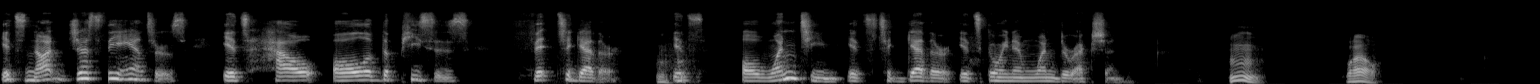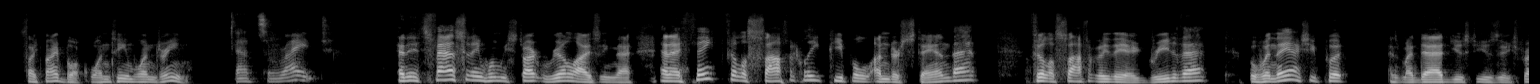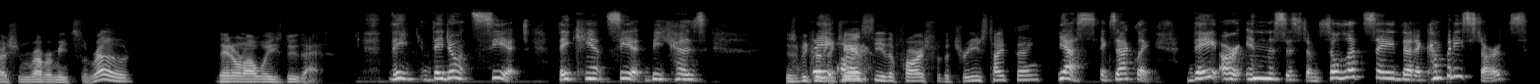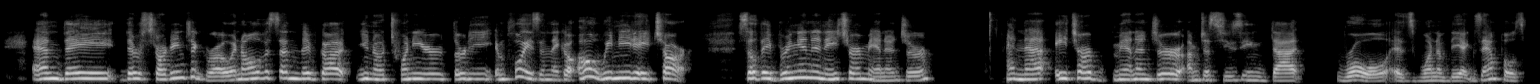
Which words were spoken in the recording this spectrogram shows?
It's not just the answers, it's how all of the pieces fit together. Mm-hmm. It's all one team, it's together, it's going in one direction. Hmm. Wow. It's like my book, One Team, One Dream. That's right. And it's fascinating when we start realizing that. And I think philosophically, people understand that. Philosophically, they agree to that. But when they actually put, as my dad used to use the expression, rubber meets the road, they don't always do that. They they don't see it. They can't see it because is it because they, they can't are, see the forest for the trees type thing? Yes, exactly. They are in the system. So let's say that a company starts and they they're starting to grow and all of a sudden they've got, you know, 20 or 30 employees and they go, "Oh, we need HR." So they bring in an HR manager and that HR manager, I'm just using that role as one of the examples.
